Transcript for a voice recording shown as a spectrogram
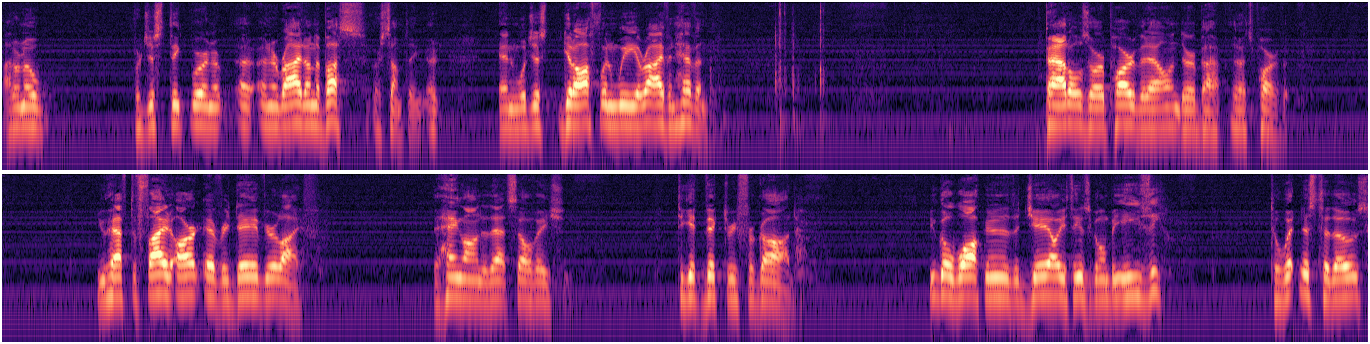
I don't know, or just think we're in a, in a ride on the bus or something, and we'll just get off when we arrive in heaven. Battles are a part of it, Alan. They're about, that's part of it. You have to fight art every day of your life to hang on to that salvation, to get victory for God. You go walking into the jail, you think it's going to be easy to witness to those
